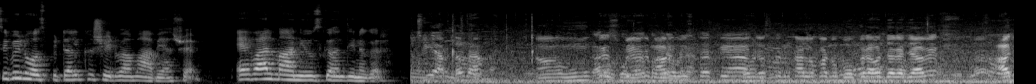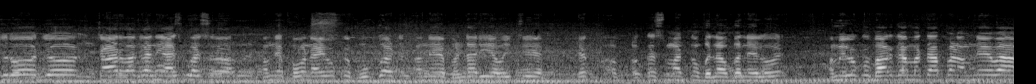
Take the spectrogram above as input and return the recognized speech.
સિવિલ હોસ્પિટલ ખસેડવામાં આવ્યા છે. અહેવાલમાં ન્યૂઝ ગાંધીનગર. હું મુકેશ બેર મારો વિસ્તાર ત્યાં જસદણ તાલુકાનું બોકરાવદર જ આવે. આજરોજ ચાર વાગ્યાની આસપાસ અમને ફોન આવ્યો કે ભૂગઢ અને ભંડારીયા વચ્ચે એક અકસ્માતનો બનાવ બનેલો હોય. અમે લોકો બહારગામ હતા પણ અમને એવા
